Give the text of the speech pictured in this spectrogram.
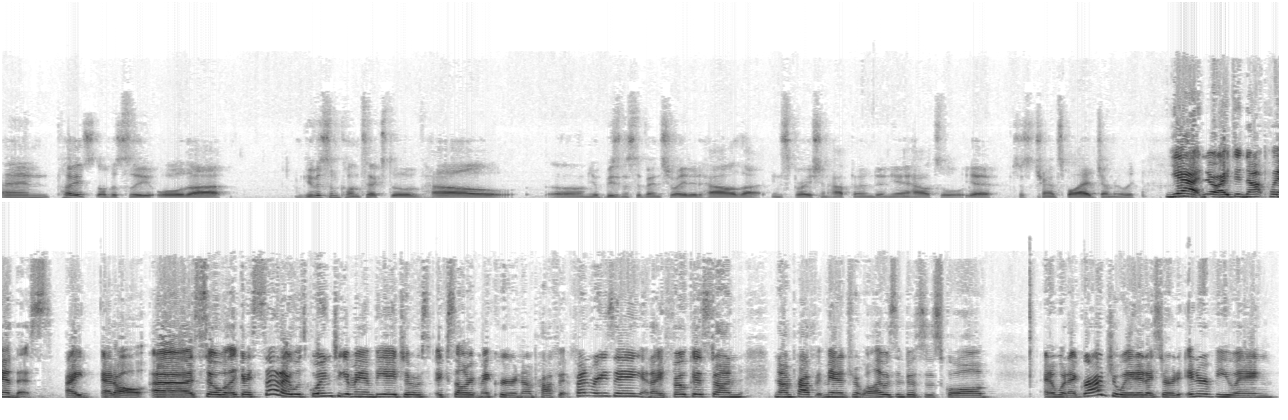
And post obviously all that, give us some context of how um, your business eventuated, how that inspiration happened, and yeah, how it's all yeah just transpired generally. Yeah, no, I did not plan this. I at all. Uh, so, like I said, I was going to get my MBA to accelerate my career in nonprofit fundraising, and I focused on nonprofit management while I was in business school. And when I graduated, I started interviewing,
